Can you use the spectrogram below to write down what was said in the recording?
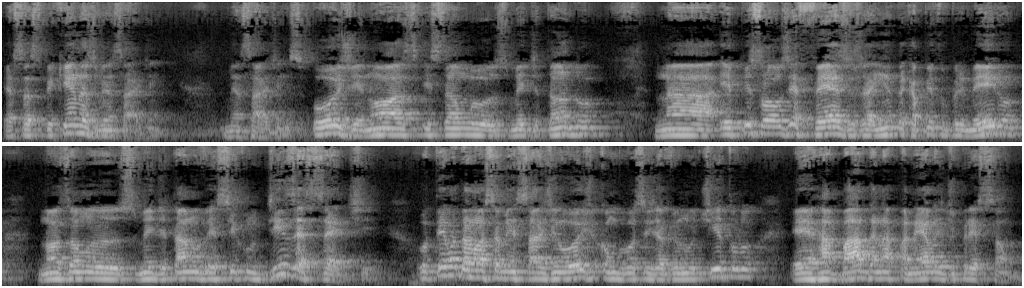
essas pequenas mensagens. mensagens. Hoje nós estamos meditando na Epístola aos Efésios ainda, capítulo 1, nós vamos meditar no versículo 17. O tema da nossa mensagem hoje, como você já viu no título, é rabada na panela de pressão.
